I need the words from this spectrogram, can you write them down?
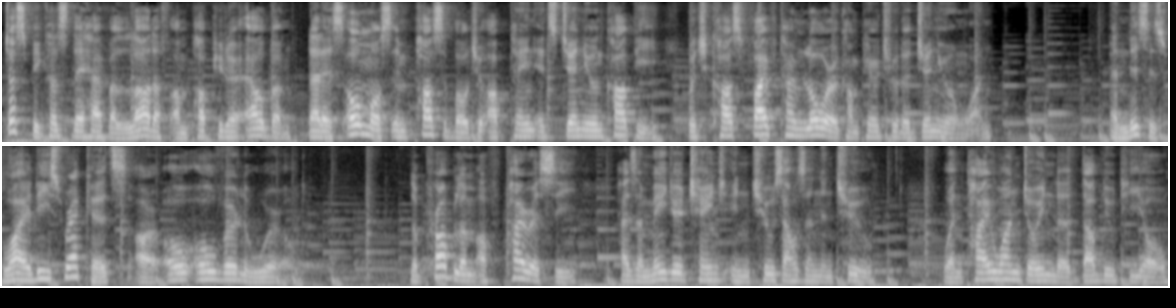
just because they have a lot of unpopular albums that is almost impossible to obtain its genuine copy which costs 5 times lower compared to the genuine one. And this is why these records are all over the world. The problem of piracy has a major change in 2002 when Taiwan joined the WTO.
